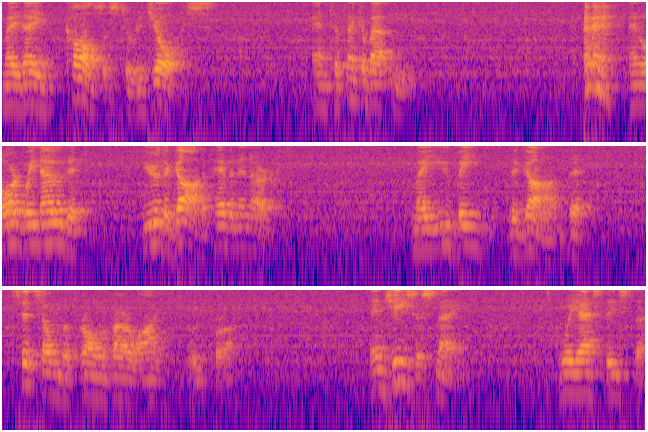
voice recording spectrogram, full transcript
may they cause us to rejoice and to think about you. and Lord, we know that you're the God of heaven and earth. May you be the God that sits on the throne of our life, we pray. In Jesus' name, we ask these things.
